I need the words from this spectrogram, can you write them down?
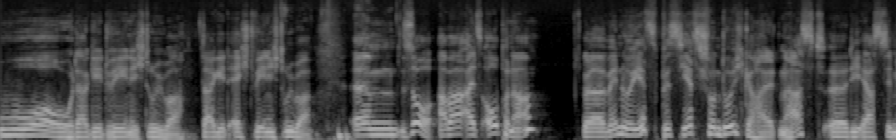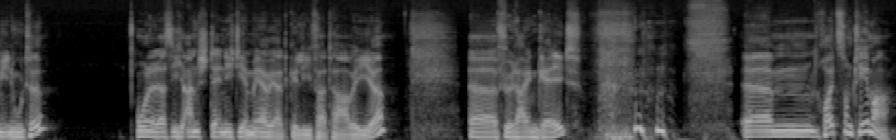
Wow, da geht wenig drüber. Da geht echt wenig drüber. Ähm, so, aber als Opener, äh, wenn du jetzt bis jetzt schon durchgehalten hast, äh, die erste Minute, ohne dass ich anständig dir Mehrwert geliefert habe hier, äh, für dein Geld. ähm, heute zum Thema.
